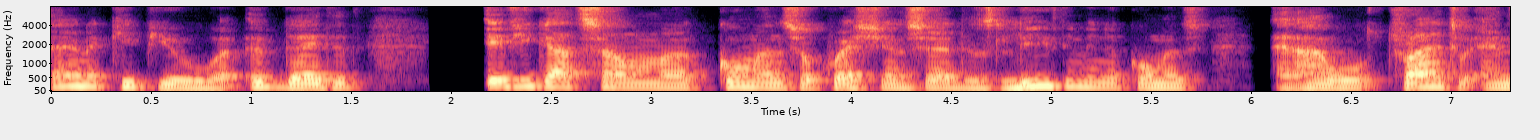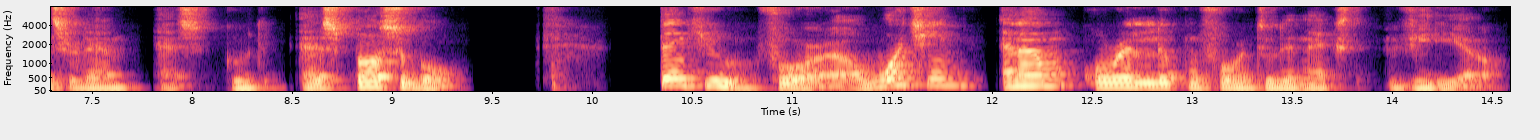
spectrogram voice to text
and I keep you uh, updated. If you got some uh, comments or questions, just leave them in the comments and I will try to answer them as good as possible. Thank you for watching and I'm already looking forward to the next video.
